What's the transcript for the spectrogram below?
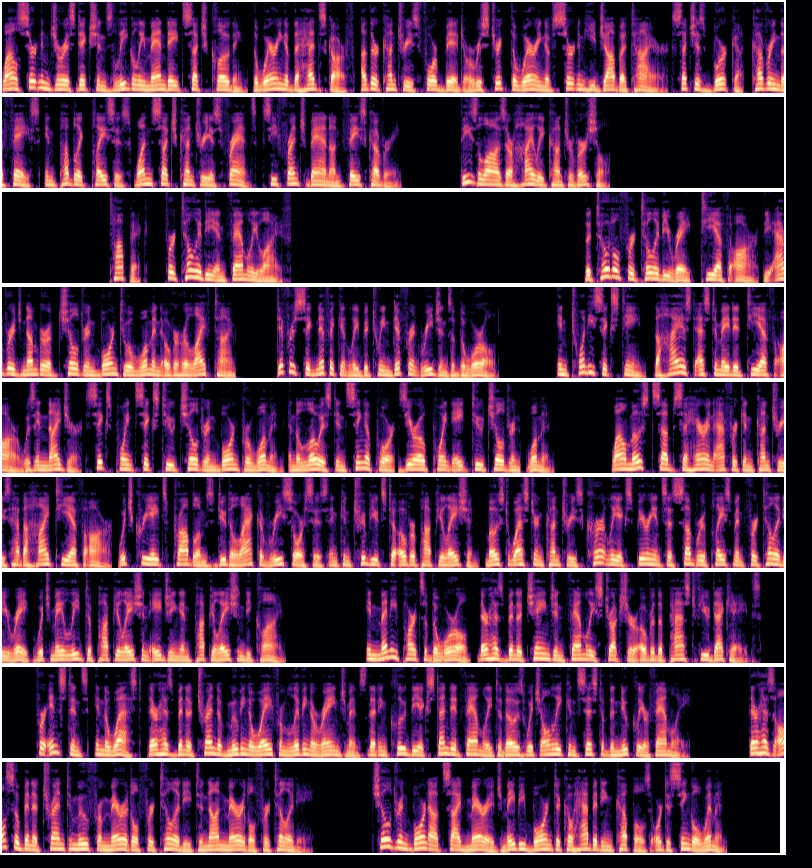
While certain jurisdictions legally mandate such clothing the wearing of the headscarf, other countries forbid or restrict the wearing of certain hijab attire such as burqa, covering the face in public places one such country is France, see French ban on face covering. These laws are highly controversial. Fertility and family life The total fertility rate (TFR), the average number of children born to a woman over her lifetime, differs significantly between different regions of the world. In 2016, the highest estimated TFR was in Niger 6.62 children born per woman and the lowest in Singapore 0.82 children, woman. While most sub-Saharan African countries have a high TFR, which creates problems due to lack of resources and contributes to overpopulation, most Western countries currently experience a sub-replacement fertility rate which may lead to population aging and population decline. In many parts of the world, there has been a change in family structure over the past few decades. For instance, in the West, there has been a trend of moving away from living arrangements that include the extended family to those which only consist of the nuclear family. There has also been a trend to move from marital fertility to non-marital fertility. Children born outside marriage may be born to cohabiting couples or to single women.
